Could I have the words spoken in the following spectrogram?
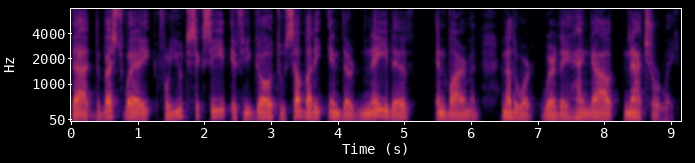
that the best way for you to succeed if you go to somebody in their native environment. In other words, where they hang out naturally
